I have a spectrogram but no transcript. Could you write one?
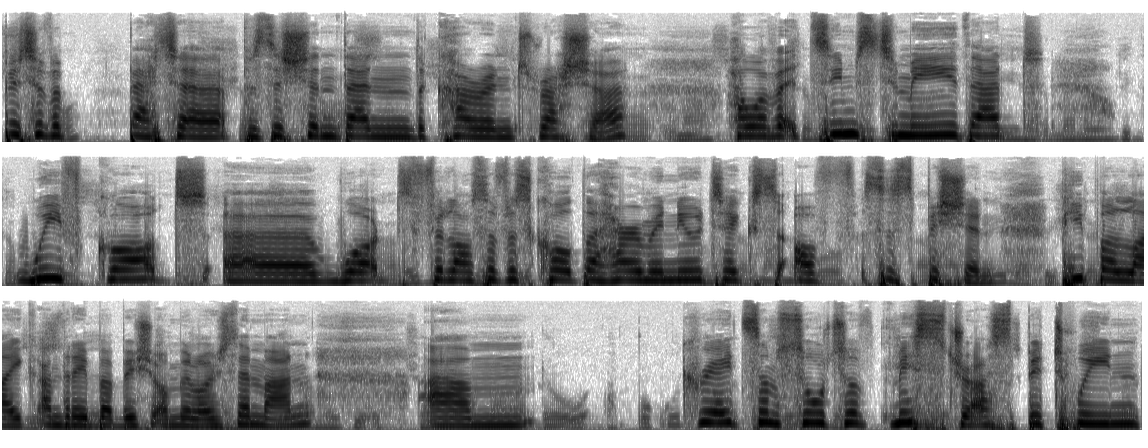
bit of a better position than the current Russia. However, it seems to me that we've got uh, what philosophers call the hermeneutics of suspicion. People like Andrej Babiš or Miloš Zeman um, create some sort of mistrust between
